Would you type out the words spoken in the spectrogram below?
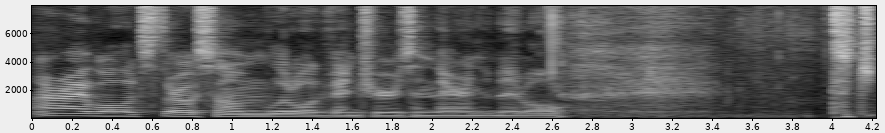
All right, well, let's throw some little adventures in there in the middle to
